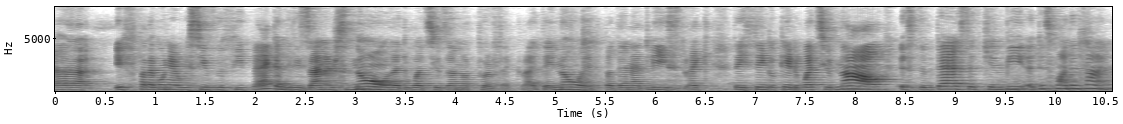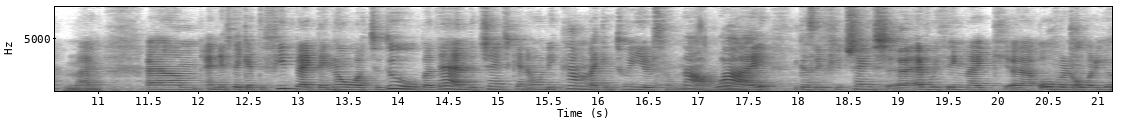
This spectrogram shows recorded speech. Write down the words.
Uh, if Patagonia receives the feedback and the designers know that the wetsuits are not perfect, right? They know it, but then at least like they think, okay, the wetsuit now is the best it can be at this point in time, right? Um, and if they get the feedback, they know what to do. But then the change can only come like in two years from now. Why? Because if you change uh, everything like uh, over and over, you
